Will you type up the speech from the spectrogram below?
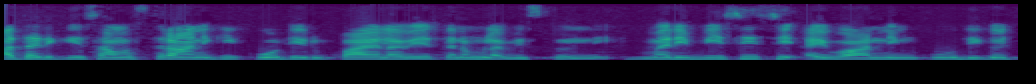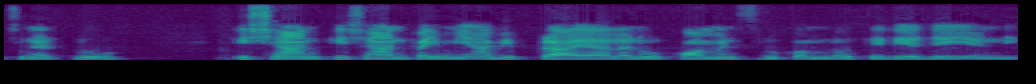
అతడికి సంవత్సరానికి కోటి రూపాయల వేతనం లభిస్తుంది. మరి బీసీసీఐ వార్నింగ్కు దిగొచ్చినట్లు ఇషాన్ కిషాన్పై మీ అభిప్రాయాలను కామెంట్స్ రూపంలో తెలియజేయండి.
